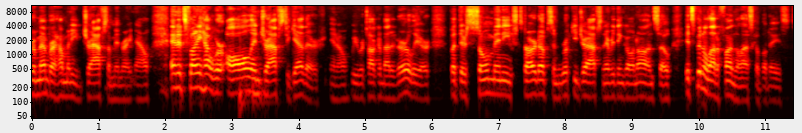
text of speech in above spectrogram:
remember how many drafts I'm in right now. And it's funny how we're all in drafts together. You know, we were talking about it earlier, but there's so many startups and rookie drafts and everything going on. So it's been a lot of fun the last couple of days.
